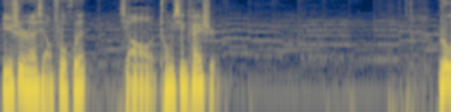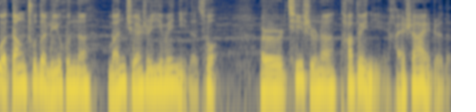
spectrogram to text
于是呢，想复婚，想重新开始。如果当初的离婚呢，完全是因为你的错，而其实呢，他对你还是爱着的，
